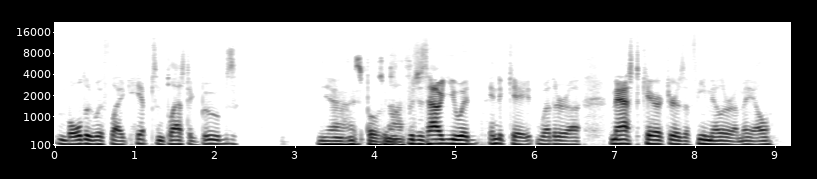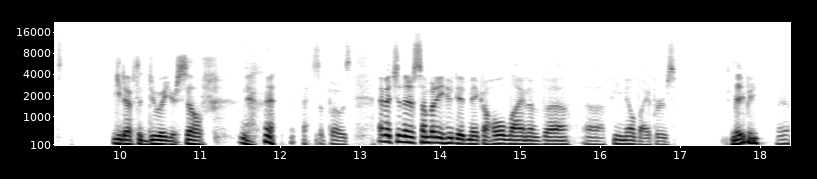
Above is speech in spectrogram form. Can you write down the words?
molded with like hips and plastic boobs. Yeah, I suppose which not. Which is how you would indicate whether a masked character is a female or a male. You'd have to do it yourself. I suppose. I bet you there's somebody who did make a whole line of uh, uh, female vipers. Maybe. Yeah.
